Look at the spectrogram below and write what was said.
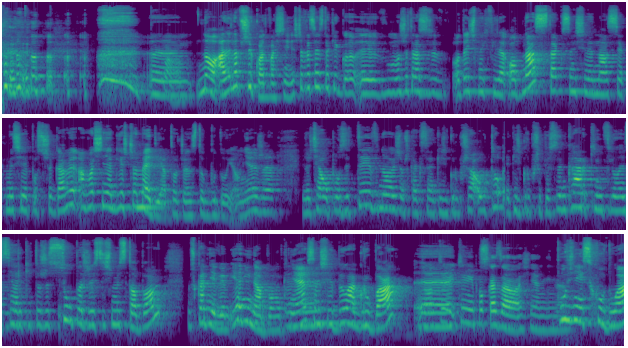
Ym, no, ale na przykład właśnie, jeszcze wracając do takiego, y, może teraz odejdźmy chwilę od nas, tak, w sensie nas, jak my się postrzegamy, a właśnie jak jeszcze media to często budują, nie, że, że ciało pozytywność, że na przykład jak są jakieś grubsze auto, jakieś grubsze piosenkarki, influencerki, to że super, że jesteśmy z tobą. Na przykład, nie wiem, Janina Bąk, nie, w Mhm. sensie była gruba, No, e, ty, ty mi pokazałaś, Janina. Później schudła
